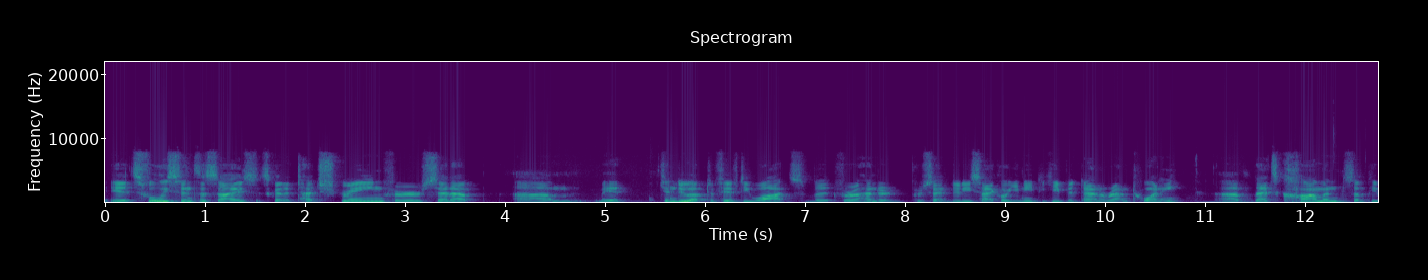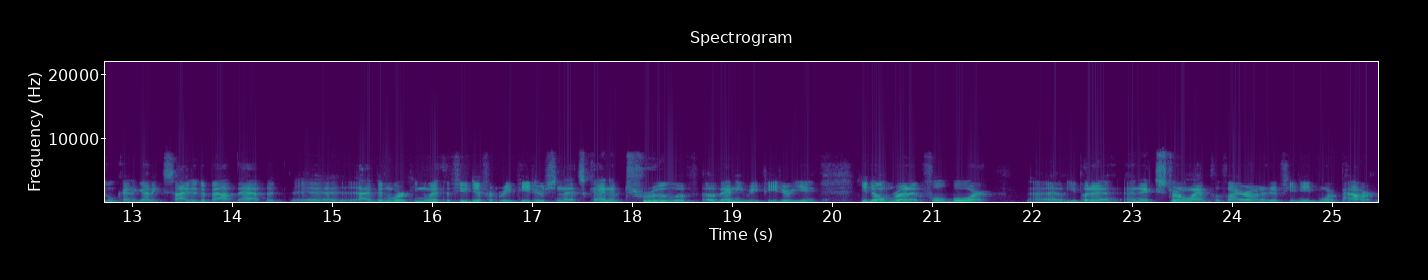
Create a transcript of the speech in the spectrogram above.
It's fully synthesized. It's got a touch screen for setup. Um, it can do up to 50 watts, but for a 100% duty cycle, you need to keep it down around 20. Uh, that's common. Some people kind of got excited about that, but uh, I've been working with a few different repeaters, and that's kind of true of, of any repeater. You you don't run it full bore. Uh, you put a, an external amplifier on it if you need more power.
